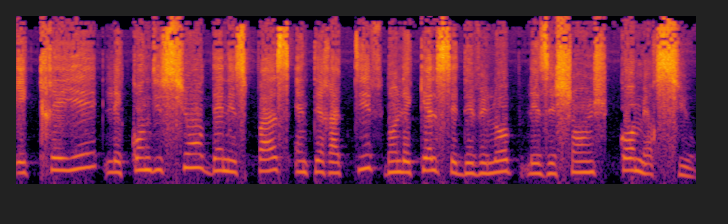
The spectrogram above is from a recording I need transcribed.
et créer les conditions d'un espace interactif dans lequel se développent les échanges commerciaux.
